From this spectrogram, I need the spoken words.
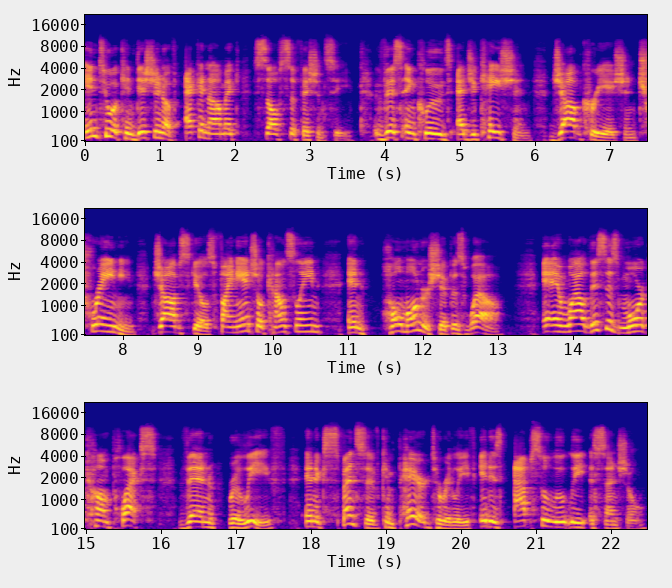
into a condition of economic self sufficiency. This includes education, job creation, training, job skills, financial counseling, and home ownership as well. And while this is more complex than relief, and expensive compared to relief, it is absolutely essential.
